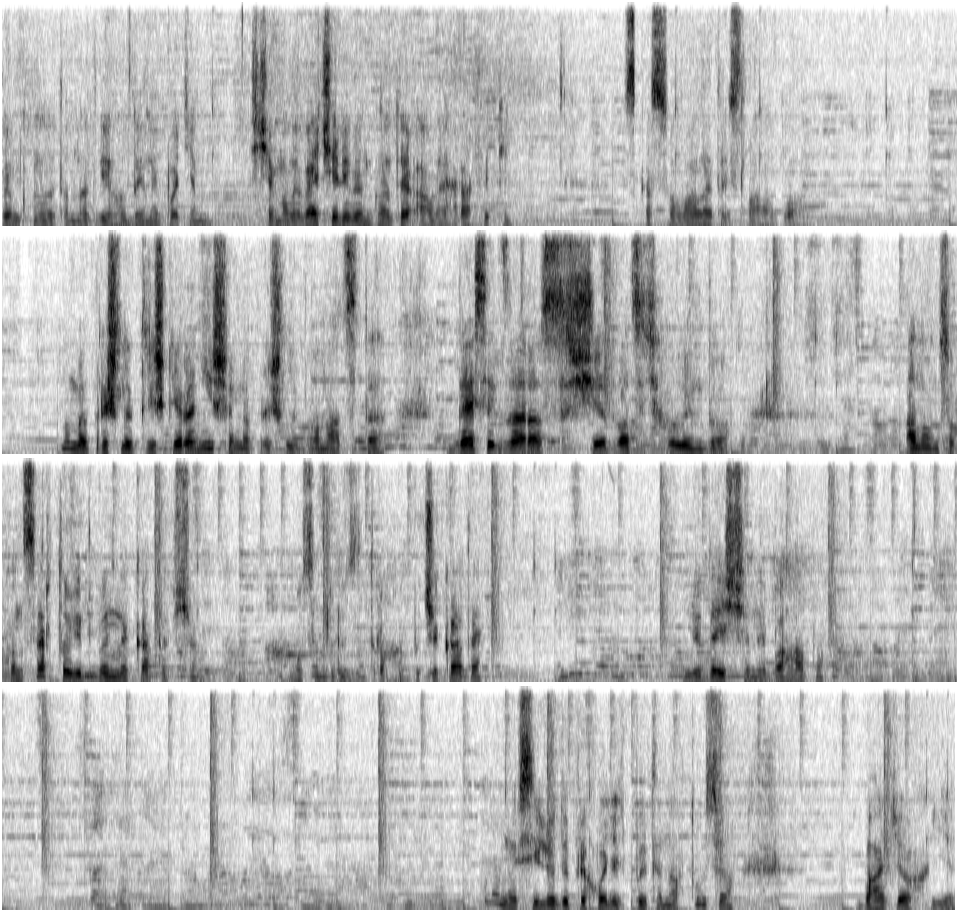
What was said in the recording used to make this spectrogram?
Вимкнули там на 2 години, потім ще мали ввечері вимкнути, але графіки скасували, та й слава Богу. Ну, ми прийшли трішки раніше, ми прийшли 12.10 зараз, ще 20 хвилин до анонсу концерту від винника, так що мусимо, друзі, трохи почекати. Людей ще небагато. Ну, не всі люди приходять пити нафтусю. В багатьох є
